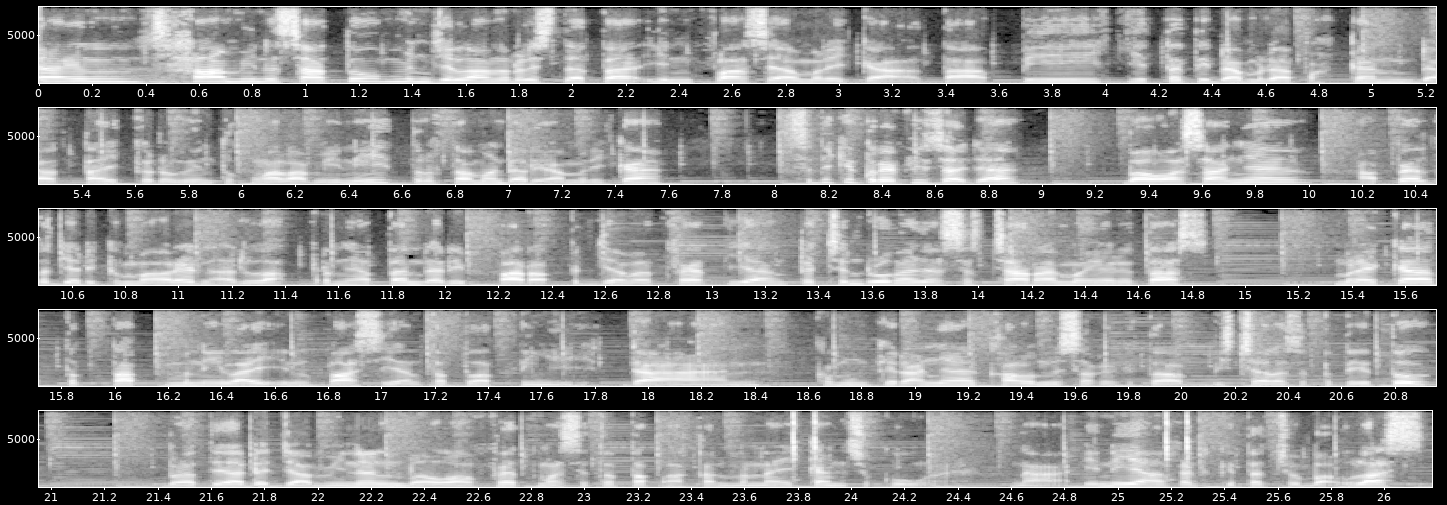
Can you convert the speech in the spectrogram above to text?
Dan H-1 menjelang rilis data inflasi Amerika, tapi kita tidak mendapatkan data ekonomi untuk malam ini, terutama dari Amerika. Sedikit review saja, bahwasanya apa yang terjadi kemarin adalah pernyataan dari para pejabat Fed yang kecenderungannya secara mayoritas mereka tetap menilai inflasi yang tetap tinggi. Dan kemungkinannya kalau misalkan kita bicara seperti itu, berarti ada jaminan bahwa Fed masih tetap akan menaikkan suku bunga. Nah, ini yang akan kita coba ulas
